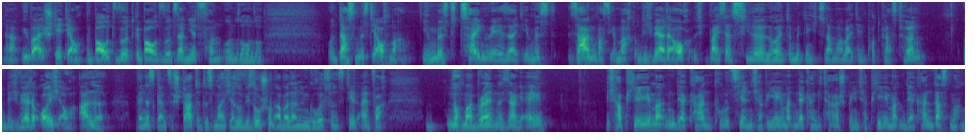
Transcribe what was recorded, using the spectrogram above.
Ja? Überall steht ja auch, gebaut wird, gebaut wird, saniert von und so und so. Und das müsst ihr auch machen. Ihr müsst zeigen, wer ihr seid. Ihr müsst sagen, was ihr macht. Und ich werde auch, ich weiß ja, dass viele Leute, mit denen ich zusammenarbeite, den Podcast hören. Und ich werde euch auch alle, wenn das Ganze startet, das mache ich ja sowieso schon, aber dann in größeren Stil einfach nochmal branden, dass ich sage, ey, ich habe hier jemanden, der kann produzieren. Ich habe hier jemanden, der kann Gitarre spielen. Ich habe hier jemanden, der kann das machen.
